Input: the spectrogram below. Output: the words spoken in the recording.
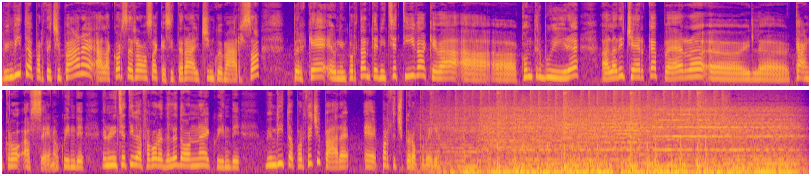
Vi invito a partecipare alla Corsa Rosa che si terrà il 5 marzo perché è un'importante iniziativa che va a, a contribuire alla ricerca per eh, il cancro al seno. Quindi è un'iniziativa a favore delle donne, quindi vi invito a partecipare e parteciperò pure io.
